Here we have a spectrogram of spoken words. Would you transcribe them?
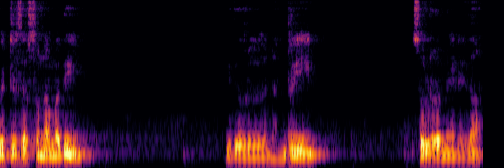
வெற்றி சார் சொன்ன மாதிரி இது ஒரு நன்றி சொல்கிற மேடை தான்.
